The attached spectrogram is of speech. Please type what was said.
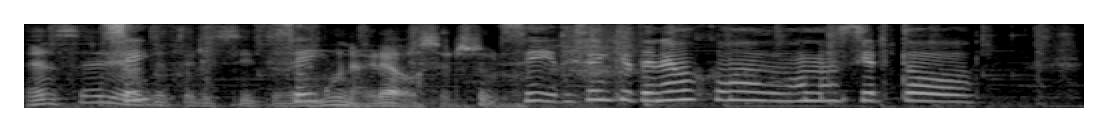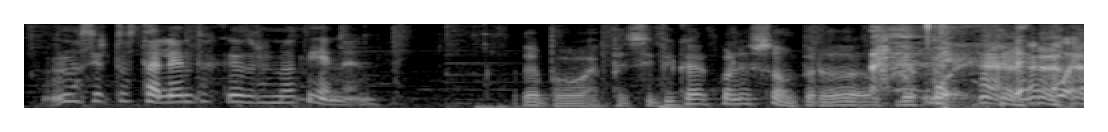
¿En serio? Te felicito. Es muy un agrado ser zurdo. Sí, dicen que tenemos como unos ciertos, unos ciertos talentos que otros no tienen. Puedo especificar cuáles son, pero después. después,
